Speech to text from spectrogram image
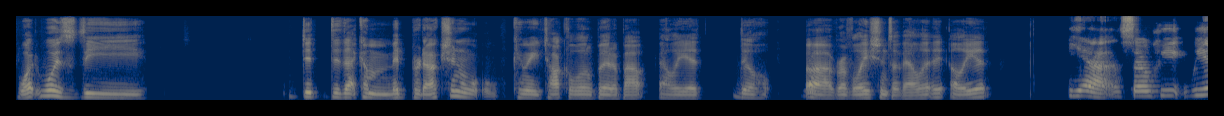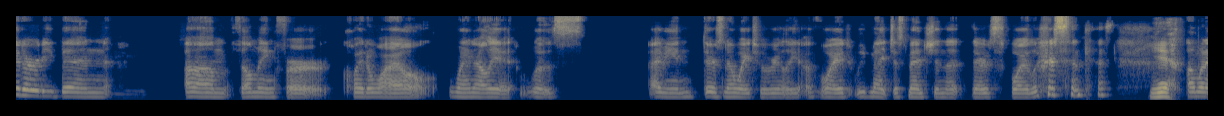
what was the did did that come mid-production? Can we talk a little bit about Elliot, the uh, revelations of Elliot? Yeah, so we we had already been um filming for quite a while when Elliot was I mean, there's no way to really avoid we might just mention that there's spoilers in this. Yeah. Um, when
